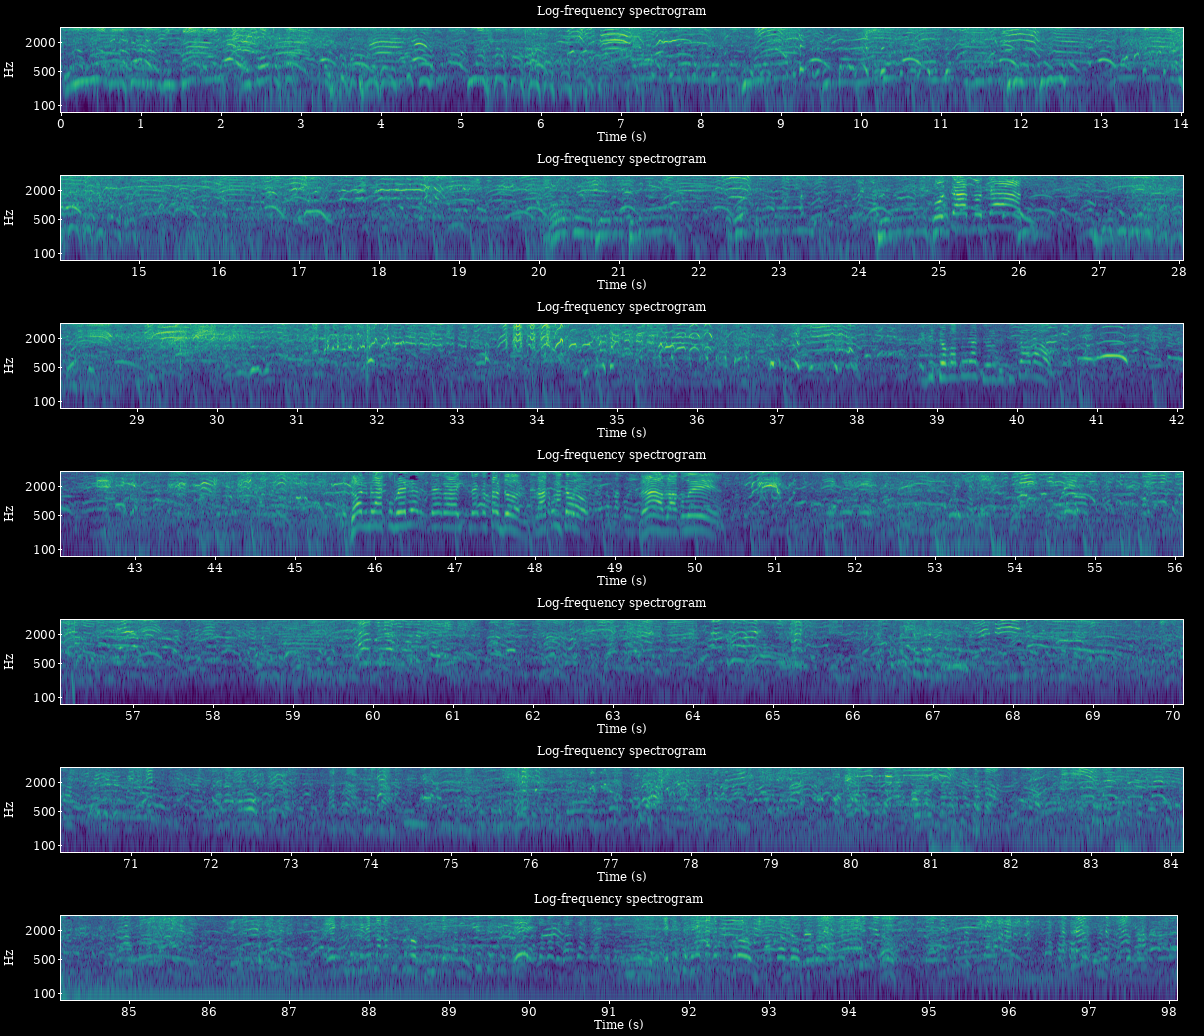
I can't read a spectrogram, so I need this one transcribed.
Iya, masih ada kesempatan. Ayo, Oke, dia Loncat, loncat. Ini Joko Pira juara kita mau. Don melaku wae nek nek kesel Don. Melaku iso. Nah, melaku wae. Mas enak enggak? Eh, iki jenenge cakep iki, Bro. Sing. Eh, coba Bro. Apa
